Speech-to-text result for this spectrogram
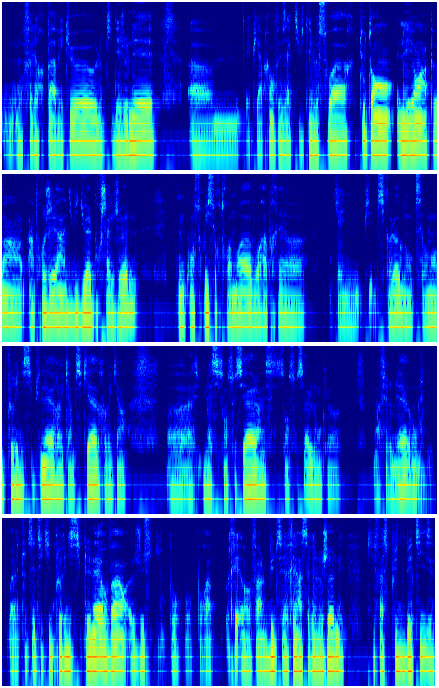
on, fait les repas avec eux, le petit déjeuner, euh, et puis après on fait des activités le soir, tout en ayant un peu un, projet individuel pour chaque jeune. Qu'on construit sur trois mois, voire après. Euh, il y a une psychologue, donc c'est vraiment pluridisciplinaire avec un psychiatre, avec un, euh, une assistante sociale, un assistant social, donc euh, infirmière. Donc voilà, toute cette équipe pluridisciplinaire va juste pour, pour, pour, enfin le but c'est réinsérer le jeune et qu'il fasse plus de bêtises.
